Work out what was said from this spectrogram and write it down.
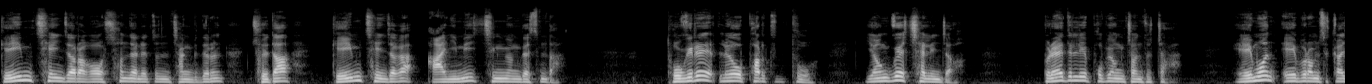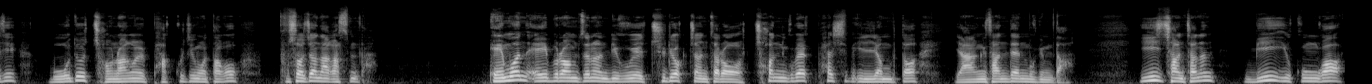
게임 체인저라고 선전했던 장비들은 죄다 게임 체인저가 아님이 증명됐습니다. 독일의 레오파르트 2, 영국의 챌린저, 브래들리 보병 전투차, M1 에이브럼스까지 모두 전황을 바꾸지 못하고 부서져 나갔습니다. M1 에이브럼즈는 미국의 주력 전차로 1981년부터 양산된 무기입니다. 이 전차는 미 육군과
